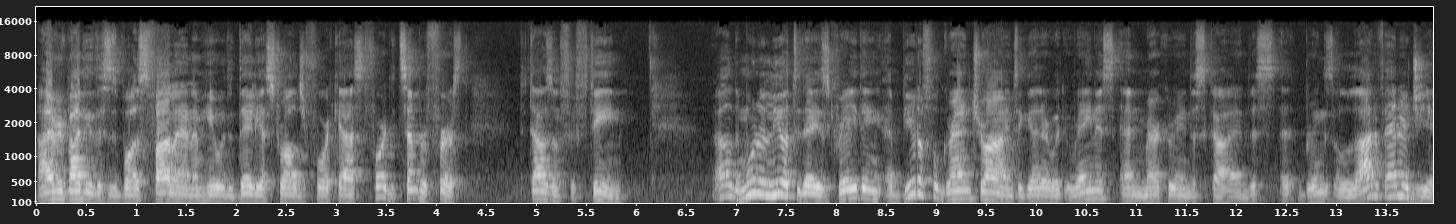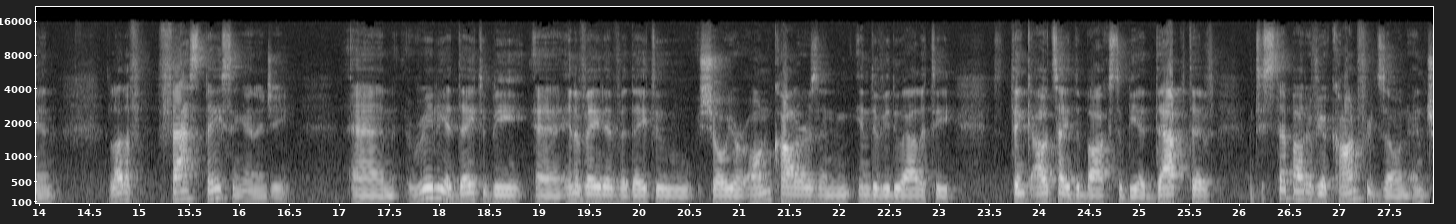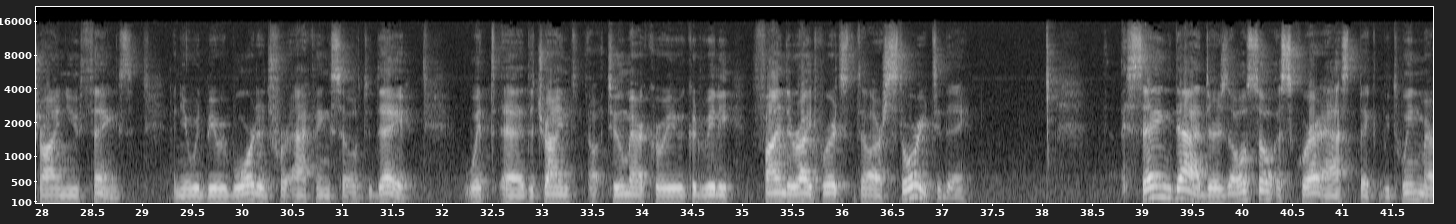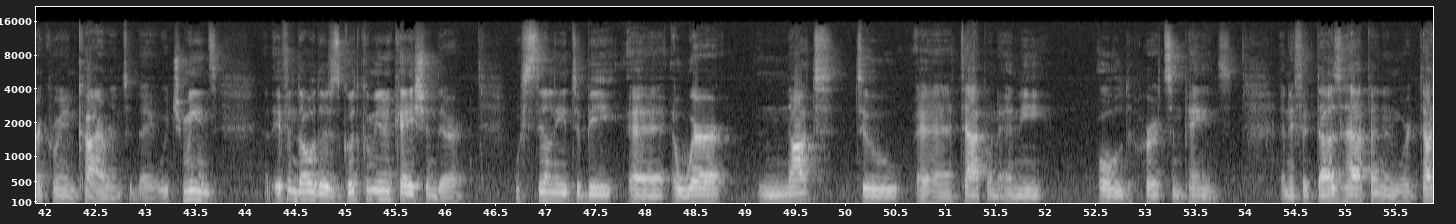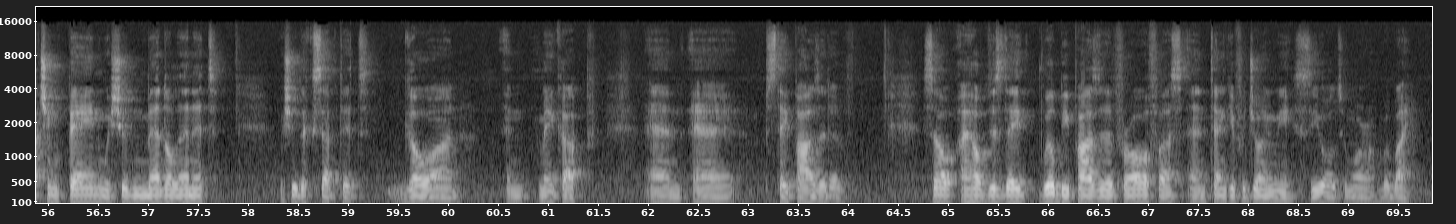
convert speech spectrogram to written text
Hi everybody, this is Boaz Fyler and I'm here with the daily astrology forecast for December 1st, 2015. Well, the moon in Leo today is creating a beautiful grand trine together with Uranus and Mercury in the sky and this uh, brings a lot of energy in, a lot of fast-pacing energy and really a day to be uh, innovative, a day to show your own colors and individuality, to think outside the box, to be adaptive, and to step out of your comfort zone and try new things. And you would be rewarded for acting so today. With uh, the trine to Mercury, we could really find the right words to tell our story today. Saying that, there's also a square aspect between Mercury and Chiron today, which means that even though there's good communication there, we still need to be uh, aware not to uh, tap on any old hurts and pains. And if it does happen and we're touching pain, we shouldn't meddle in it. We should accept it, go on, and make up and uh, stay positive. So I hope this day will be positive for all of us and thank you for joining me. See you all tomorrow. Bye-bye.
